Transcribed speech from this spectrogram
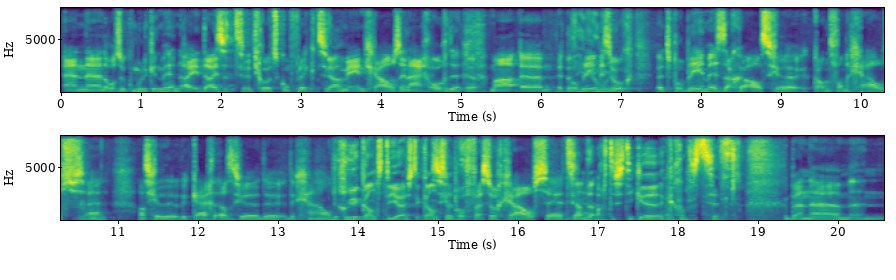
En eh, dat was ook moeilijk in het begin. Allee, dat is het, het grootste conflict. Ja. Mijn chaos en haar orde. Ja. Maar ehm, het probleem is, ook, het probleem is dat je als je kant van de chaos, Mm. hè, als je de, de kaart, als je de, de chaos, De goede kant, de juiste kant als je zit. professor chaos bent. Aan de artistieke kant zit. Ik ben ehm, een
